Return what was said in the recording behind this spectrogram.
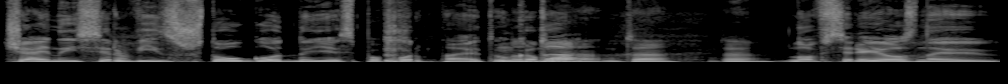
чайный сервис, что угодно есть по Fortnite. Ну да, да, да. Но в серьезной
